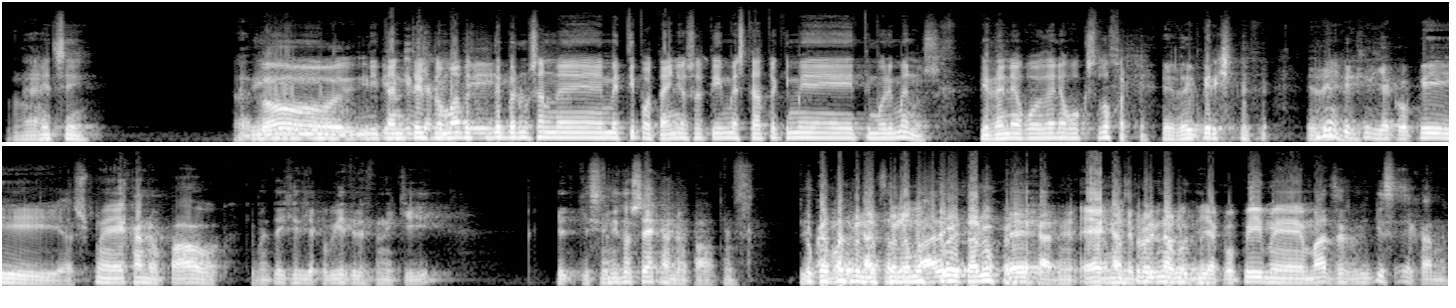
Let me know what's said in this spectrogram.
Ναι. Έτσι. Εδώ δηλαδή, ήταν τρεις εβδομάδες που δεν περνούσαν ε, με τίποτα. Ένιωσα ότι είμαι στρατό και είμαι τιμωρημένος. Και δεν έχω, δεν έχω ξεδόχαρτη. Εδώ υπήρχε, εδώ ναι. υπήρχε διακοπή. Α πούμε, έχανε ο Πάουκ και μετά είχε διακοπή για την εθνική. Και, και συνήθως έχανε ο Πάουκ. Το κατάφερε αυτό να μας τρώει τα ρούχα. Έχανε, έχανε πριν από τη διακοπή με μάτσες εθνική. Έχανε.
